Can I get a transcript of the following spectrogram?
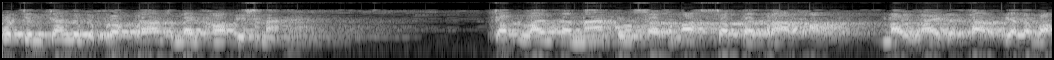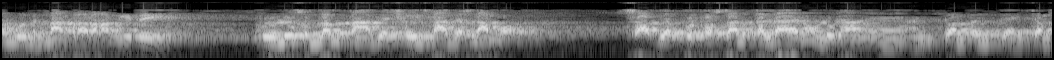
ពុទ្ធជាម្ចាស់លោកទៅប្រោះប្រានសម្ដែងខទេសនា ចាប់ឡើងកាលណាកូនសិស្សទាំងអស់សុទ្ធតែប្រារហ័តដោយឡែកតែសារពៈរបស់មួយមិនបានប្រារហ័តទេព្រោះលោកសម្លឹងសាវៈឆ្វេងសាវៈស្ដាំមកសាវៈពុទ្ធសាសនាទៅដែរនោះលោកថាអញចង់ទៅតែចង់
